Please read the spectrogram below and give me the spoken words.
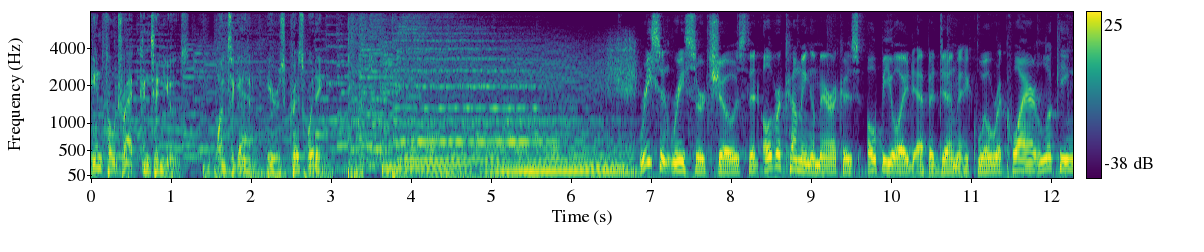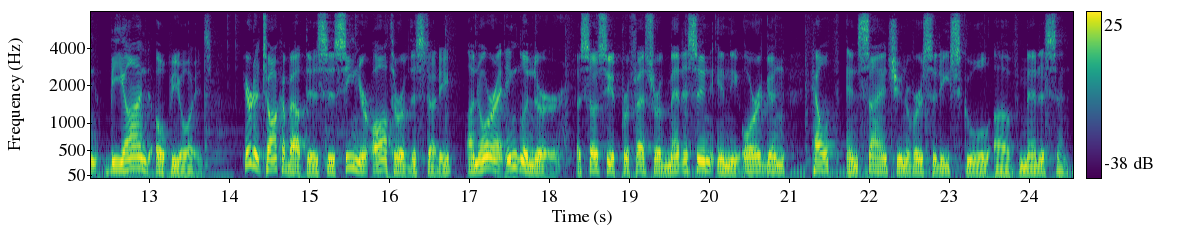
InfoTrack continues. Once again, here's Chris Whitting. Recent research shows that overcoming America's opioid epidemic will require looking beyond opioids. Here to talk about this is senior author of the study, Honora Englander, Associate Professor of Medicine in the Oregon Health and Science University School of Medicine.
